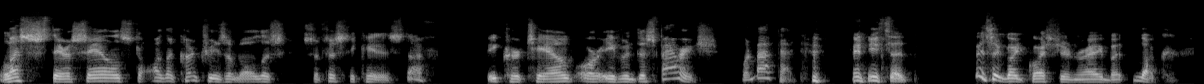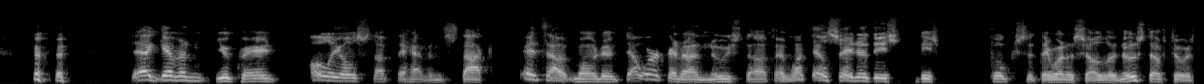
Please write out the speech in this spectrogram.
lest their sales to other countries of all this sophisticated stuff be curtailed or even disparaged. What about that? and he said, It's a good question, Ray, but look, they're giving Ukraine all the old stuff they have in stock. It's outmoded. They're working on new stuff. And what they'll say to these these folks that they want to sell the new stuff to us.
